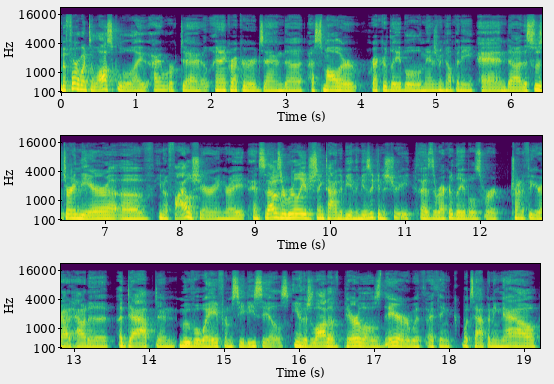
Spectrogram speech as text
Before I went to law school, I, I worked at Atlantic Records and uh, a smaller record label management company. And uh, this was during the era of you know file sharing right? And so that was a really interesting time to be in the music industry as the record labels were trying to figure out how to adapt and move away from cd sales. You know there's a lot of parallels there with i think what's happening now.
